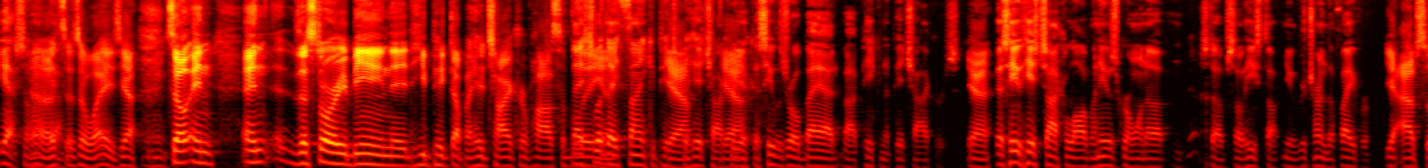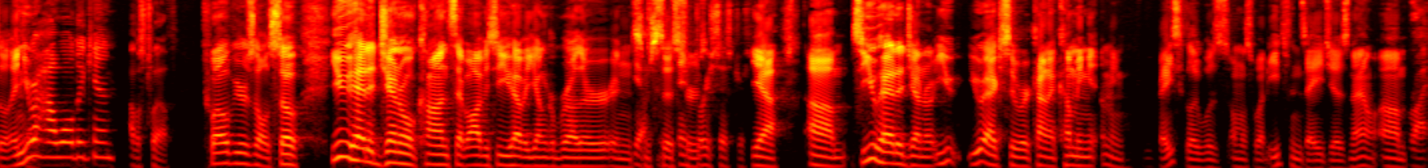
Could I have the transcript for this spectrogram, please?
Yes. uh-huh, yeah, yeah. it's, it's a ways. Yeah. Mhm. So and and the story being that he picked up a hitchhiker possibly. That's what and- they think he picked up a hitchhiker. yeah. Yeah, because he was real bad about picking up hitchhikers. Yeah. Because he hitchhiked a lot when he was growing up and stuff. So he thought you returned the favor. Yeah, absolutely. And you were how old again? I was twelve. 12 years old. So you had a general concept. Obviously, you have a younger brother and Yes, some sisters. and three sisters. Yeah. Um, so you had a general you you actually were kind of coming I mean, basically was almost what Ethan's age is now. Um Right.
